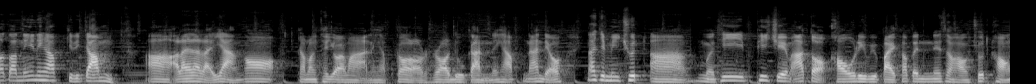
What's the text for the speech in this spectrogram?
อตอนนี้นะครับกิจกรรมอ่าอะไรหลาย ๆ อย่างก็กำลังทยอยมานะครับก็รอดูกันนะครับนั่นเดี๋ยวน่าจะมีชุดอ่าเหมือนที่พี่เจมอาร์ต่อเขารีวิวไปก็เป็นในส่วนของชุดของ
